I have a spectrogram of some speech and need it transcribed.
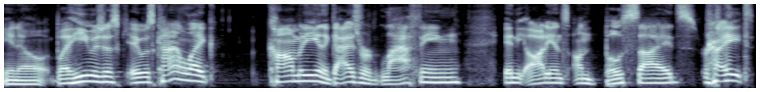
you know. But he was just, it was kind of like comedy and the guys were laughing in the audience on both sides, right?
